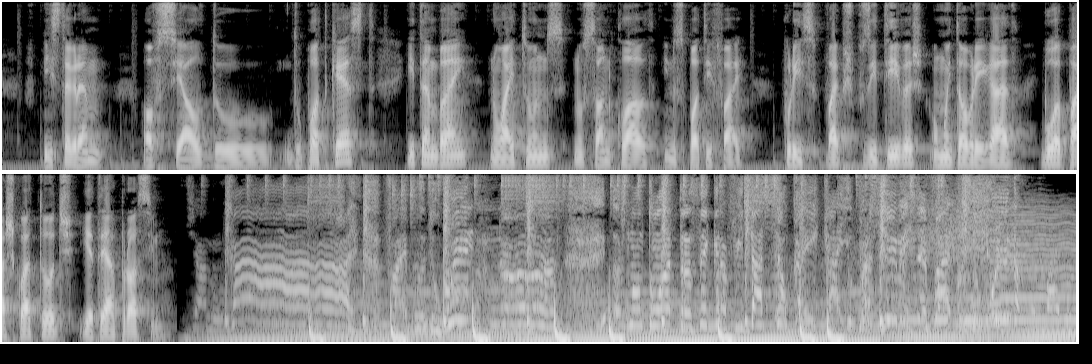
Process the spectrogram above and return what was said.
Instagram oficial do, do podcast e também no iTunes, no SoundCloud e no Spotify. Por isso, vibes positivas, um muito obrigado, boa Páscoa a todos e até à próxima. não estão a trazer gravidade. Se eu cair, caio para cima e cê vai pro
